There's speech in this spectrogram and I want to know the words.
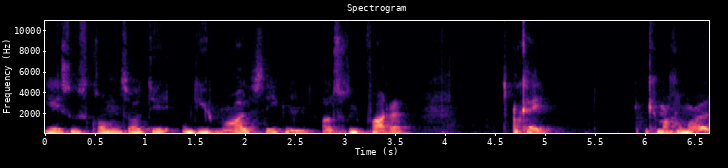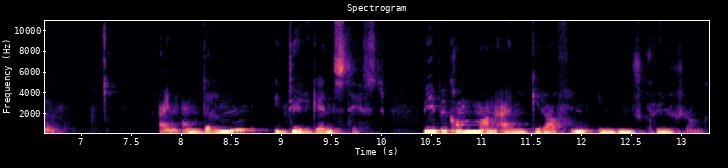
Jesus kommen sollte und ihr Mal segnen, also den Pfarrer. Okay, ich mache mal einen anderen Intelligenztest. Wie bekommt man einen Giraffen in den Kühlschrank?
